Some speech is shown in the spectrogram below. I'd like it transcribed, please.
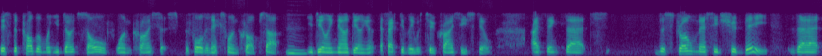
this is the problem when you don't solve one crisis before the next one crops up. Mm. You're dealing now dealing effectively with two crises still. I think that the strong message should be that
